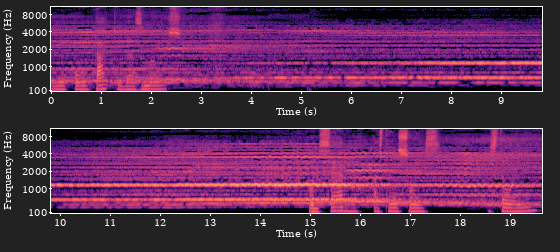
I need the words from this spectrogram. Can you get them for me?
e o contato das mãos. Observe as tensões que estão aí.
